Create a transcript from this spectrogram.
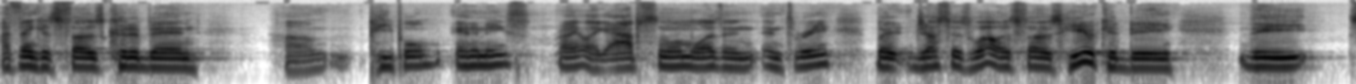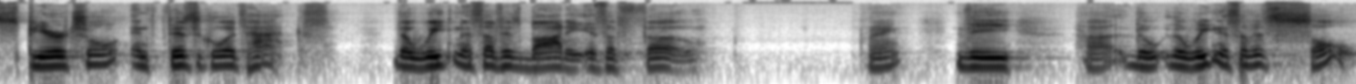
I think his foes could have been um, people enemies, right? Like Absalom was in, in three. But just as well, his foes here could be the spiritual and physical attacks. The weakness of his body is a foe, right? The, uh, the, the weakness of his soul.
